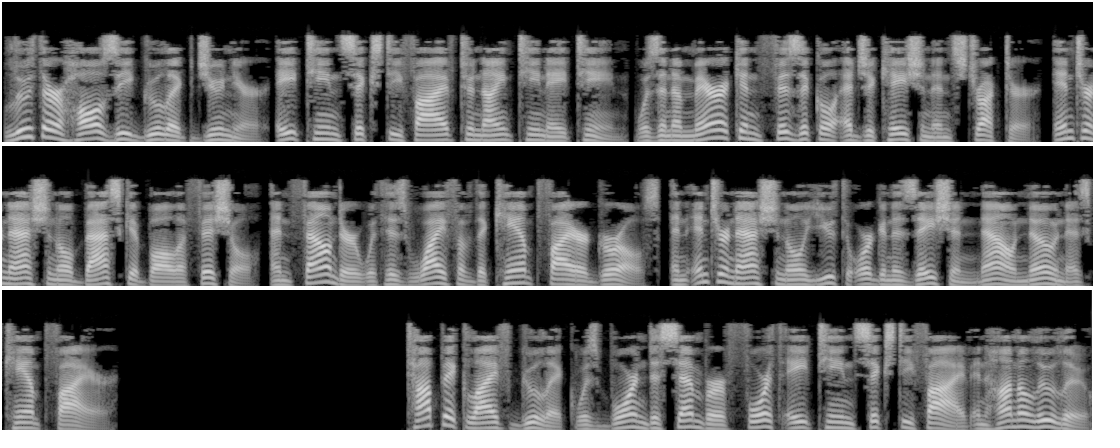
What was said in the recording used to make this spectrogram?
Luther Halsey Gulick Jr. (1865–1918) was an American physical education instructor, international basketball official, and founder with his wife of the Camp Fire Girls, an international youth organization now known as Camp Fire. Topic Life Gulick was born December 4, 1865 in Honolulu,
